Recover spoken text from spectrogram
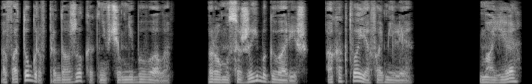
А фотограф продолжал, как ни в чем не бывало. «Ромаса Жейба, говоришь? А как твоя фамилия? Моя?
